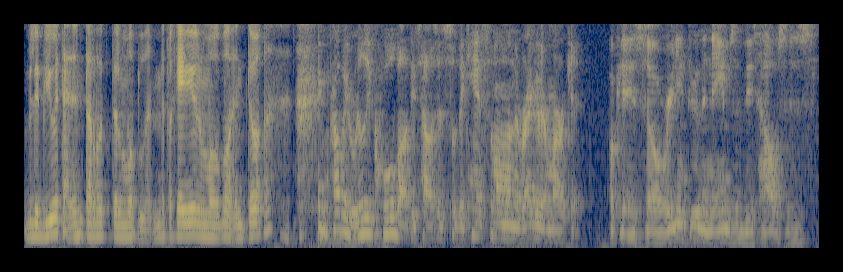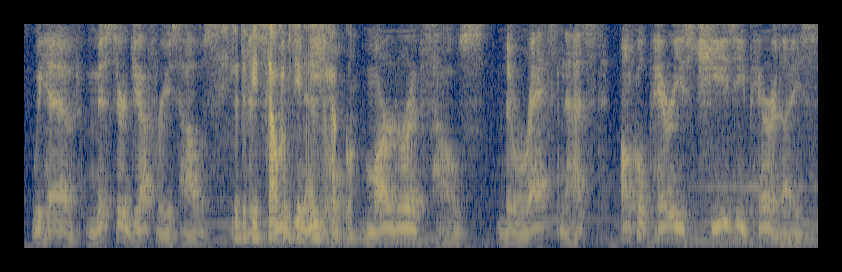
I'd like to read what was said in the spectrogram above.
بالبيوت على الانترنت المظلم متخيلين الموضوع انتو probably really cool about these houses so they can't sell them on the regular market. Okay, so reading through the names of these houses, we have Mr. Jeffrey's house, جلده the في 59 ألف Squeaky حقه. Needle, Margaret's house, the Rat's Nest, Uncle Perry's Cheesy Paradise,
